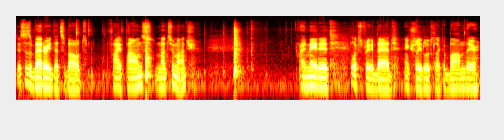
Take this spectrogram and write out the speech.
This is a battery that's about five pounds, not too much. I made it, it looks pretty bad. Actually, it looks like a bomb there.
